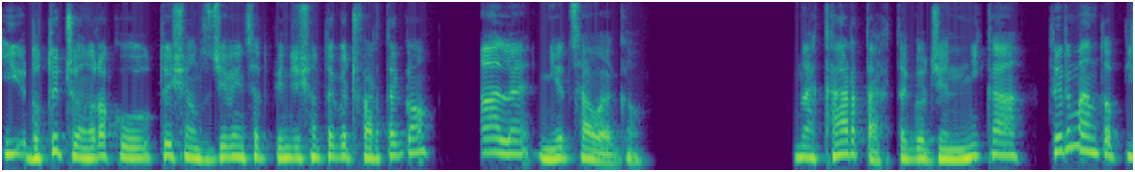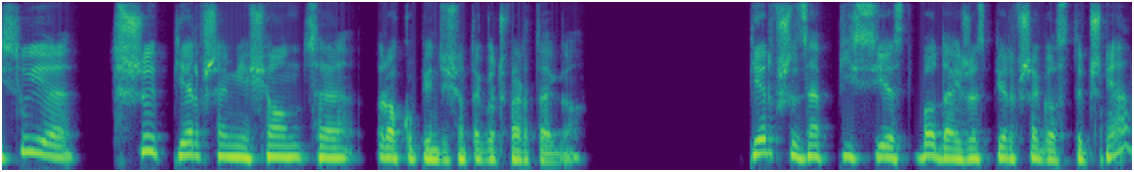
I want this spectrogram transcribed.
i dotyczy on roku 1954, ale nie całego. Na kartach tego dziennika Tyrmand opisuje trzy pierwsze miesiące roku 54. Pierwszy zapis jest bodajże z 1 stycznia,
